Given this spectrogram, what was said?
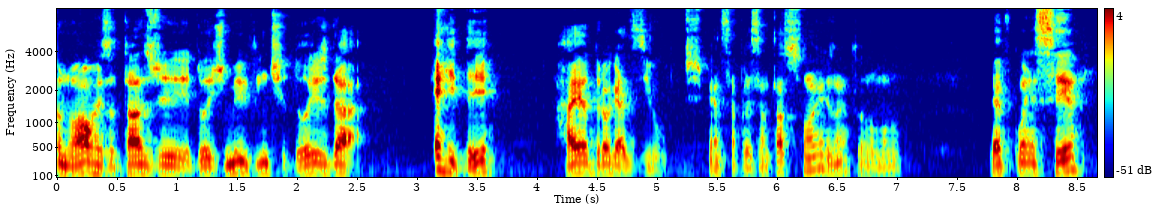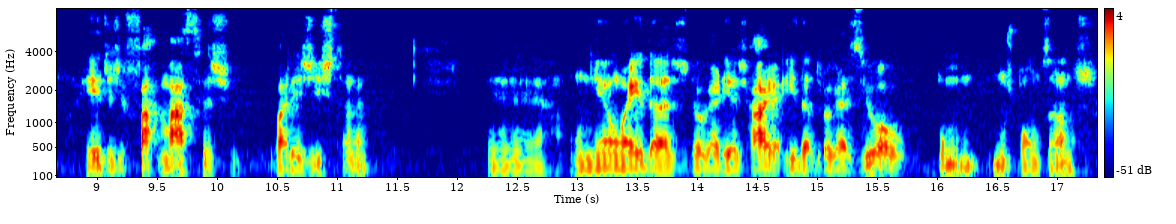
anual, resultados de 2022 da RD Raia Drogazil. Dispensa apresentações, né? Todo mundo deve conhecer. Rede de farmácias varejista, né? É, união aí das drogarias Raia e da Drogazil há uns bons anos.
